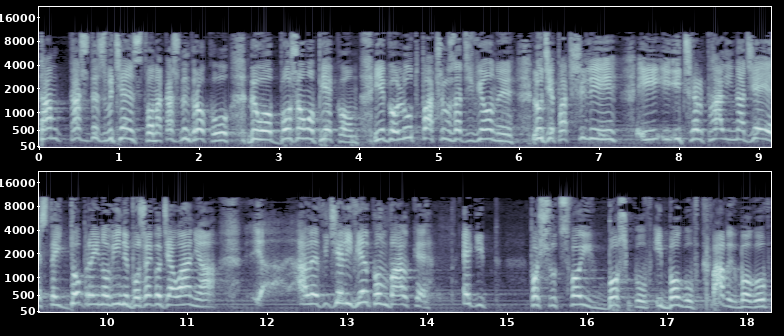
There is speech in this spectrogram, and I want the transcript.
tam każde zwycięstwo na każdym kroku było Bożą opieką. Jego lud patrzył zadziwiony. Ludzie patrzyli i, i, i czerpali nadzieję z tej dobrej nowiny Bożego działania, ale widzieli wielką walkę. Egipt pośród swoich bożków i bogów, krwawych bogów,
